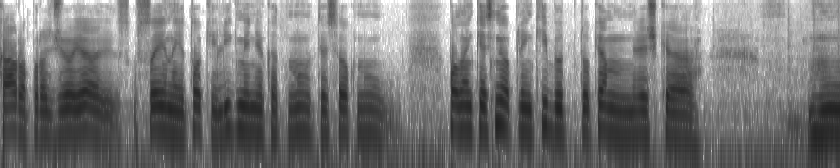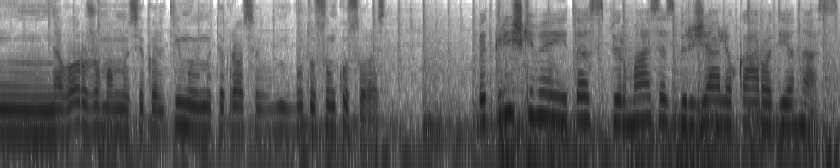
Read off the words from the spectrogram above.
karo pradžioje sueina į tokį lygmenį, kad, nu, tiesiog, nu, palankesnių aplinkybių tokiam, reiškia, nevaržomam nusikaltimui, nu, tikriausiai būtų sunku surasti. Bet grįžkime į tas pirmasias birželio karo dienas,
